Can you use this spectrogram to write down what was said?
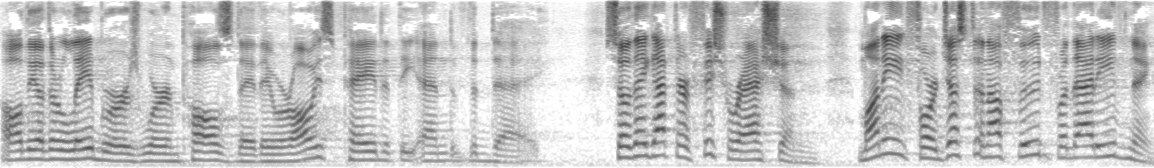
all the other laborers were in Paul's day. They were always paid at the end of the day. So they got their fish ration, money for just enough food for that evening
